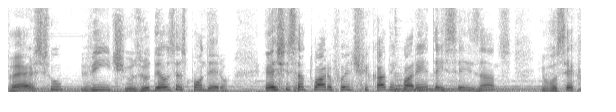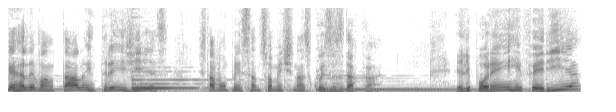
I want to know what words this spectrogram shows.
Verso 20: Os judeus responderam: Este santuário foi edificado em 46 anos e você quer levantá-lo em três dias? Estavam pensando somente nas coisas da carne. Ele, porém, referia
